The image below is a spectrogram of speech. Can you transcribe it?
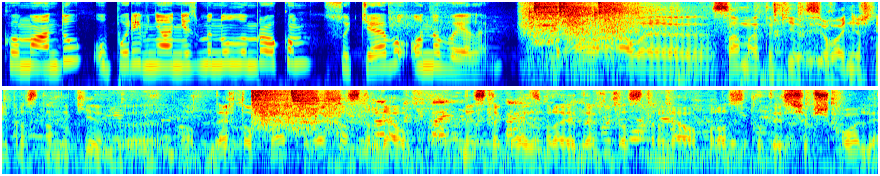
команду у порівнянні з минулим роком суттєво оновили. Але саме такі сьогоднішні представники, е, ну, дехто вперше, дехто стріляв не з такої зброї, дехто стріляв просто десь ще в школі.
